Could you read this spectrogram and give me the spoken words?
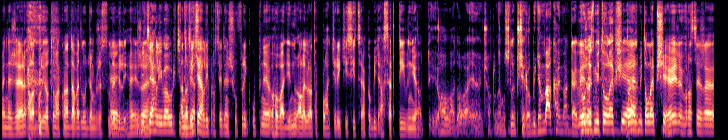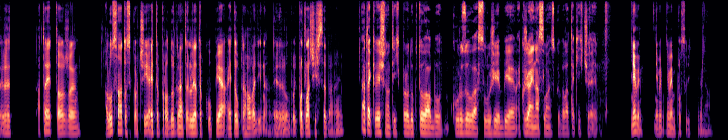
manažér, ale boli o tom, ako nadávať ľuďom, že sú hej, debili. Hej, že, vyťahli iba určite Áno, vyťahli proste jeden šuflík, úplne hovadinu, ale ľudia to platili tisíce, ako byť asertívny a ty hovado, neviem čo, tu musí lepšie robiť a makaj, makaj. Vieš, dones mi to lepšie. Dones mi to lepšie, vieš, že proste, že, že, a to je to, že a ľudstvo na to skočí, aj to produkt, na to, ľudia to kúpia, aj to úplná hovadina, vieš, lebo potlačíš seba. Hej. A tak vieš, no tých produktov alebo kurzov a služieb je, akože aj na Slovensku veľa takých, čo je... Neviem, neviem, neviem posúdiť. Neviem. No.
